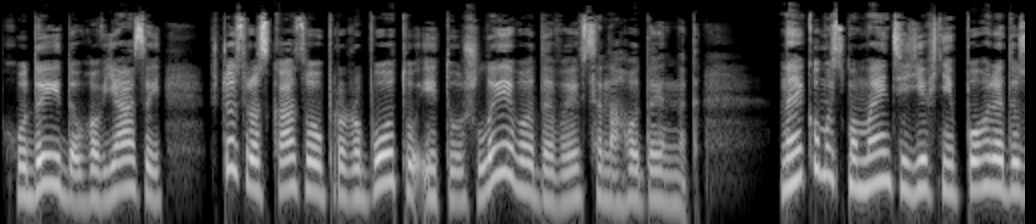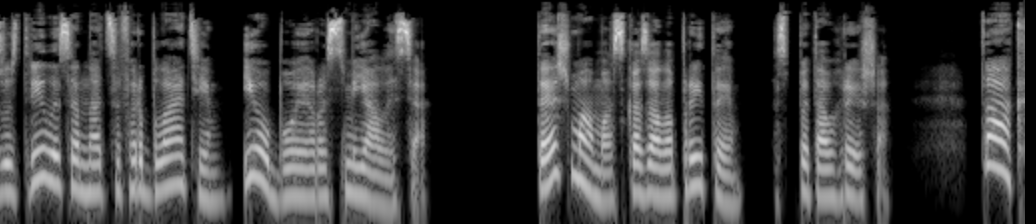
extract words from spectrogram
худий, довгов'язий, щось розказував про роботу і тужливо дивився на годинник. На якомусь моменті їхні погляди зустрілися на циферблаті, і обоє розсміялися. Теж мама сказала прийти? спитав Гриша. Так,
